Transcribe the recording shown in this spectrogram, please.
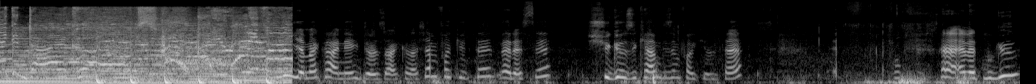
like a dark horse. Are you ready for Bugün yemekhaneye gidiyoruz arkadaşlar. Fakülte neresi? Şu gözüken bizim fakülte. He, evet bugün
